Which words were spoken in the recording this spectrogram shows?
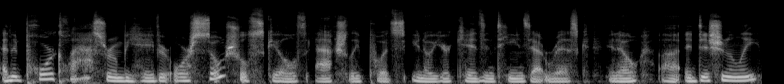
And then poor classroom behavior or social skills actually puts, you know, your kids and teens at risk. You know, uh, additionally,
